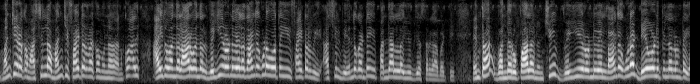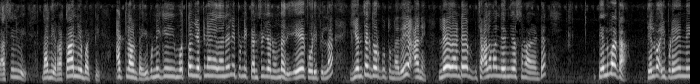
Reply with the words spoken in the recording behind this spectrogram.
మంచి రకం అసిల్లా మంచి ఫైటర్ రకం ఉన్నదనుకో అది ఐదు వందలు ఆరు వందలు వెయ్యి రెండు వేల దాకా కూడా పోతాయి ఈ ఫైటర్వి అసిల్వి ఎందుకంటే ఈ పందాలలో యూజ్ చేస్తారు కాబట్టి. ఎంత? వంద రూపాయల నుంచి వెయ్యి రెండు వేల దాకా కూడా డేవోళ్ళు పిల్లలు ఉంటాయి అసిల్వి దాని రకాన్ని బట్టి అట్లా ఉంటాయి. ఇప్పుడు నీకు ఈ మొత్తం చెప్పినా కదా అని ఇప్పుడు నీకు కన్ఫ్యూజన్ ఉండదు. ఏ కోడి పిల్ల ఎంతకు దొరుకుతున్నది అని. లేదంటే చాలామంది ఏం చేస్తున్నారంటే తెలియక తెలివ ఇప్పుడు ఏంది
